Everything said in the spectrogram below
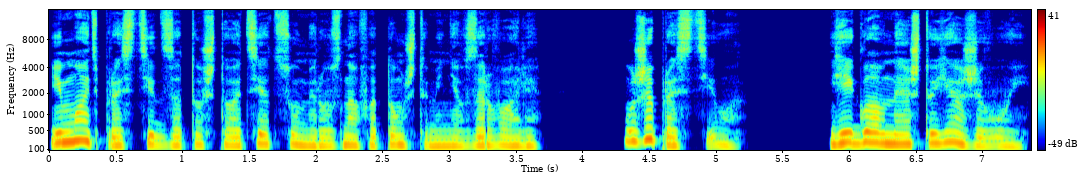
И мать простит за то, что отец умер, узнав о том, что меня взорвали. Уже простила. Ей главное, что я живой.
